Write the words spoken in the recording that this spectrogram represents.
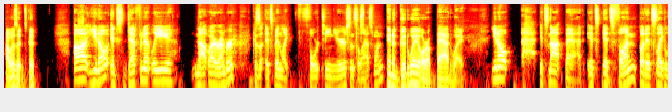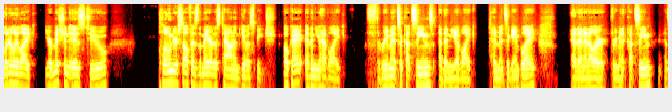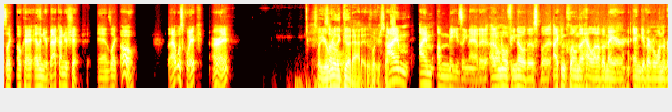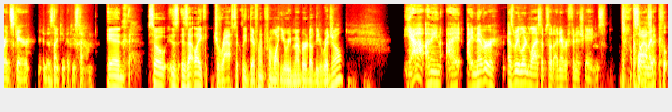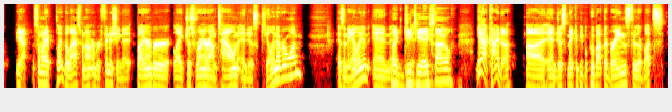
How is it? It's good. Uh, you know, it's definitely not what I remember because it's been like 14 years since the last one. In a good way or a bad way? You know, it's not bad. It's it's fun, but it's like literally like your mission is to clone yourself as the mayor of this town and give a speech. Okay, and then you have like three minutes of cutscenes, and then you have like 10 minutes of gameplay, and then another three minute cutscene. It's like okay, and then you're back on your ship, and it's like oh, that was quick. All right. So you're So- really good at it, is what you're saying. I'm I'm amazing at it. I don't know if you know this, but I can clone the hell out of a mayor and give everyone the red scare in this 1950s town. and so is is that like drastically different from what you remembered of the original? Yeah, I mean, I I never, as we learned last episode, I never finish games. So when I Classic. pl- yeah, so when I played the last one, I don't remember finishing it, but I remember like just running around town and just killing everyone as an alien, and Like GTA style. Yeah, kinda, uh, and just making people poop out their brains through their butts.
